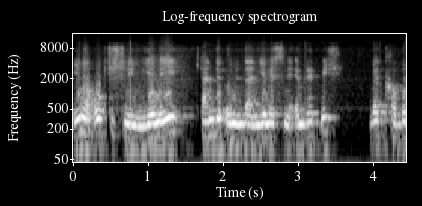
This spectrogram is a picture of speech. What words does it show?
Yine o kişinin yemeği kendi önünden yemesini emretmiş ve kabın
